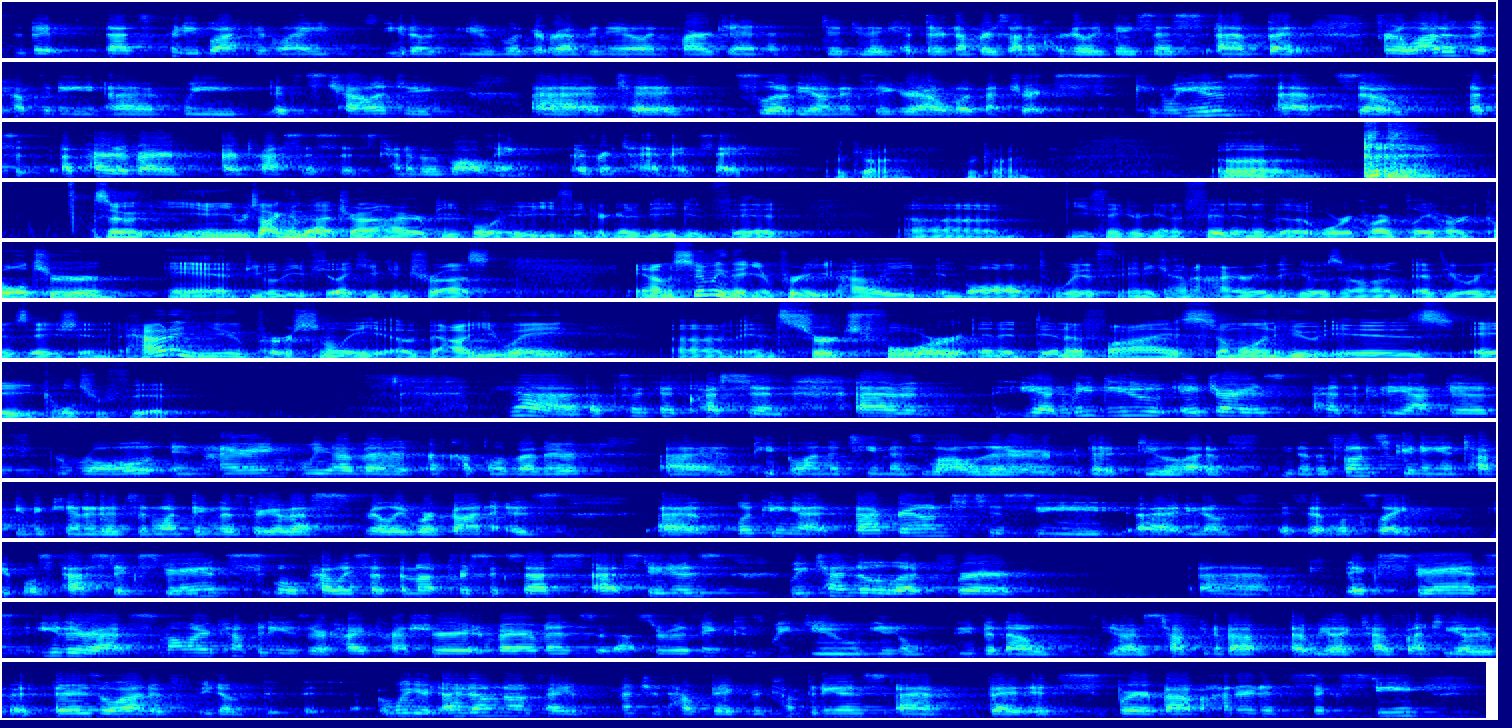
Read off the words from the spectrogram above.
that's pretty black and white you know you look at revenue and margin and did they hit their numbers on a quarterly basis um, but for a lot of the company uh, we it's challenging uh, to slow down and figure out what metrics can we use um, so that's a part of our, our process that's kind of evolving over time i'd say. Okay. Um, so you, you, were talking about trying to hire people who you think are going to be a good fit. Um, you think are going to fit into the work hard, play hard culture, and people that you feel like you can trust. And I'm assuming that you're pretty highly involved with any kind of hiring that goes on at the organization. How do you personally evaluate um, and search for and identify someone who is a culture fit? Yeah, that's a good question. Um, yeah, we do, HR is, has a pretty active role in hiring. We have a, a couple of other uh, people on the team as well that are that do a lot of you know the phone screening and talking to candidates. And one thing the three of us really work on is uh, looking at background to see uh, you know if, if, it looks like people's past experience will probably set them up for success at stages. We tend to look for experience either at smaller companies or high pressure environments or that sort of thing because we do you know even though you know I was talking about that we like to have fun together but there is a lot of you know we I don't know if I mentioned how big the company is um, but it's we're about 160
